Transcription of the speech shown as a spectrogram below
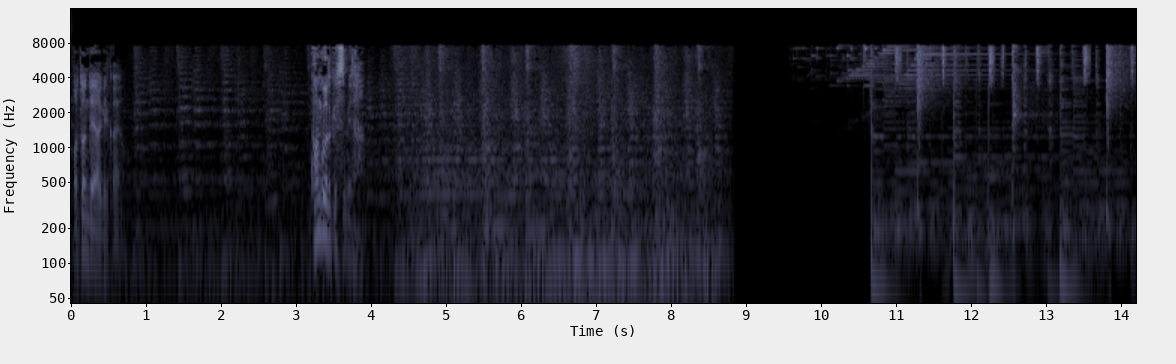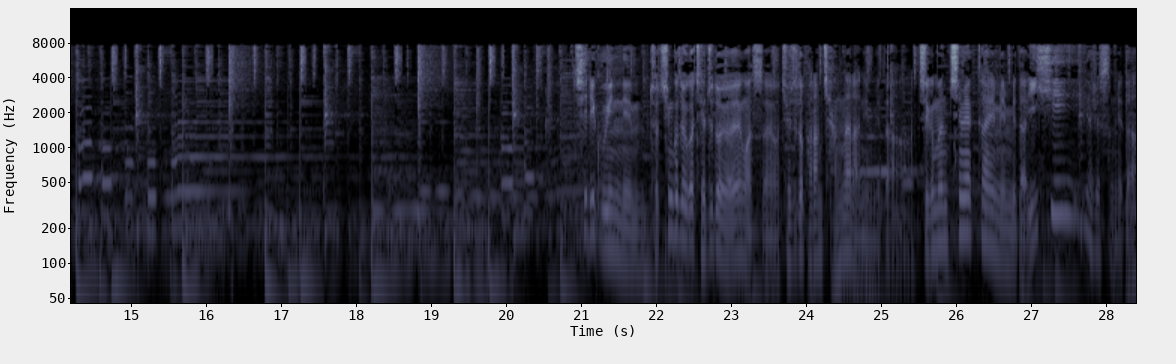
어떤 대학일까요? 광고 듣겠습니다. 7292님, 저 친구들과 제주도 여행 왔어요. 제주도 바람 장난 아닙니다. 지금은 치맥 타임입니다. 이히 하셨습니다.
